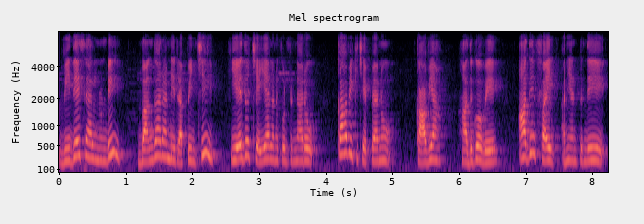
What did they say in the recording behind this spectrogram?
విదేశాల నుండి బంగారాన్ని రప్పించి ఏదో చెయ్యాలనుకుంటున్నారు కావ్యకి చెప్పాను. కావ్య అదిగోవే అదే ఫైల్ అని అంటుంది.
